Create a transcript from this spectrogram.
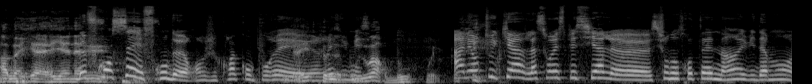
ah bah, y a, y en a le français est frondeur, hein, je crois qu'on pourrait il résumer. Que la bouilloire boue, Allez, en tout cas, la soirée spéciale sur notre antenne, hein, évidemment,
